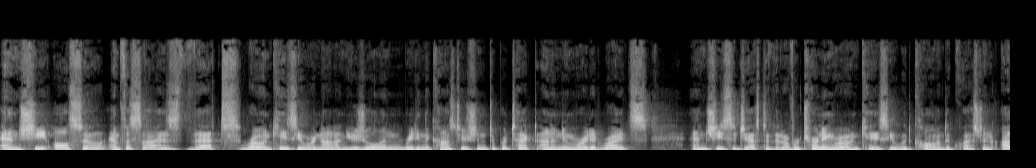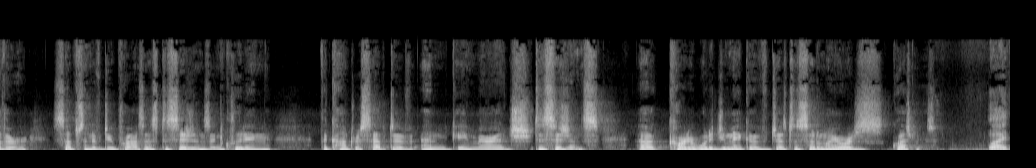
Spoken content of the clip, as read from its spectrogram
And she also emphasized that Roe and Casey were not unusual in reading the Constitution to protect unenumerated rights and she suggested that overturning Roe and Casey would call into question other substantive due process decisions, including the contraceptive and gay marriage decisions. Uh, Carter, what did you make of Justice Sotomayor's questions? Well, I,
